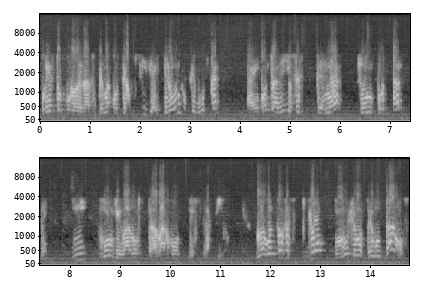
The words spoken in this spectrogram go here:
puesto por lo de la Suprema Corte de Justicia, y que lo único que buscan ah, en contra de ellos es frenar su importante y bien llevado trabajo legislativo. Luego entonces yo y muchos nos preguntamos,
